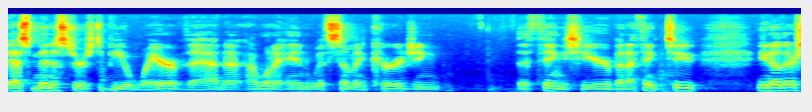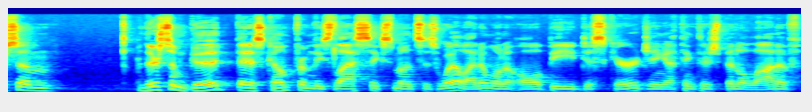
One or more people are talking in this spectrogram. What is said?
as ministers, to be aware of that, and I, I want to end with some encouraging the things here. But I think too, you know, there's some there's some good that has come from these last six months as well. I don't want to all be discouraging. I think there's been a lot of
